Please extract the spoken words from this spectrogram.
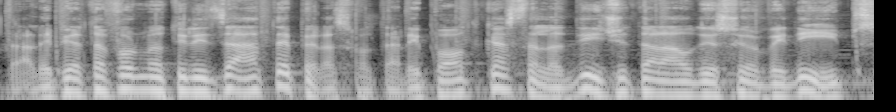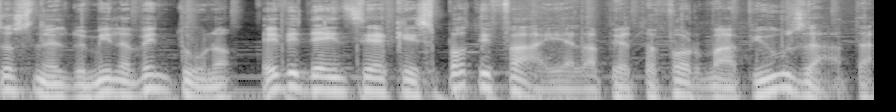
Tra le piattaforme utilizzate per ascoltare i podcast, la Digital Audio Survey di Ipsos nel 2021 evidenzia che Spotify è la piattaforma più usata,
